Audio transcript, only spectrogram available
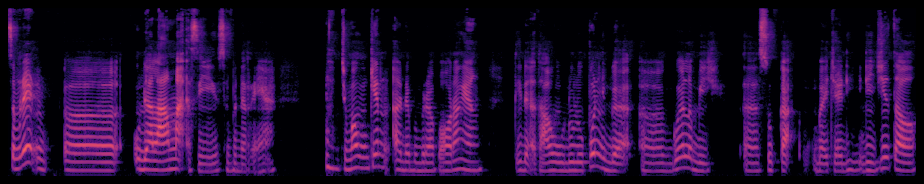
Sebenarnya uh, udah lama sih sebenarnya. Cuma mungkin ada beberapa orang yang tidak tahu. Dulu pun juga uh, gue lebih uh, suka baca di digital.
